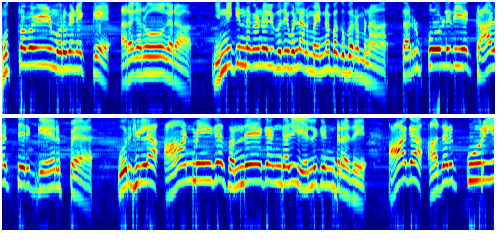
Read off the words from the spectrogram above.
முத்தமிழ் முருகனுக்கு அரகரோகரா. இன்னைக்கு இந்த காணொலி பதிவில் நம்ம என்ன பார்க்க போறோம்னா தற்பொழுதைய காலத்திற்கு ஏற்ப ஒரு சில ஆன்மீக சந்தேகங்கள் எழுகின்றது. ஆக அதற்குரிய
